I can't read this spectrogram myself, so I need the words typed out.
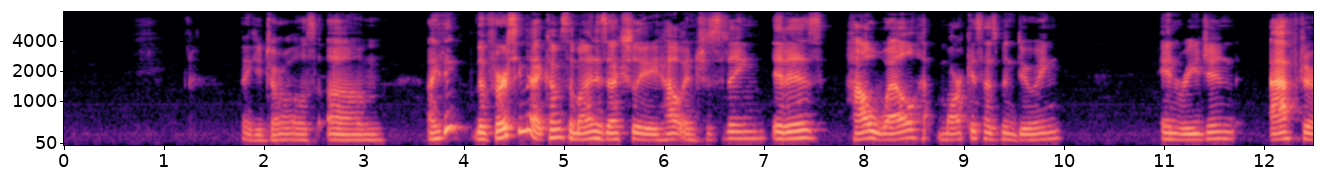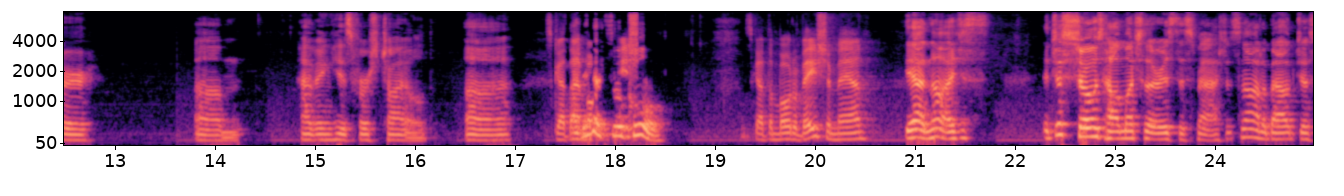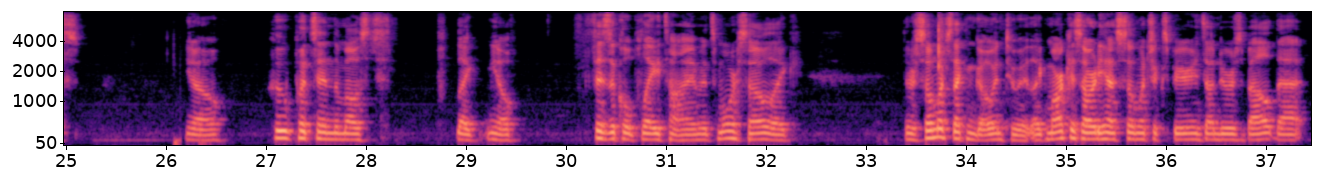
Thank you, Charles. Um, I think the first thing that comes to mind is actually how interesting it is how well Marcus has been doing in region after um, having his first child. Uh, it's got that. I think that's so cool. It's got the motivation, man. Yeah, no, I just it just shows how much there is to Smash. It's not about just you know who puts in the most like you know physical play time. It's more so like there's so much that can go into it. Like Marcus already has so much experience under his belt that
